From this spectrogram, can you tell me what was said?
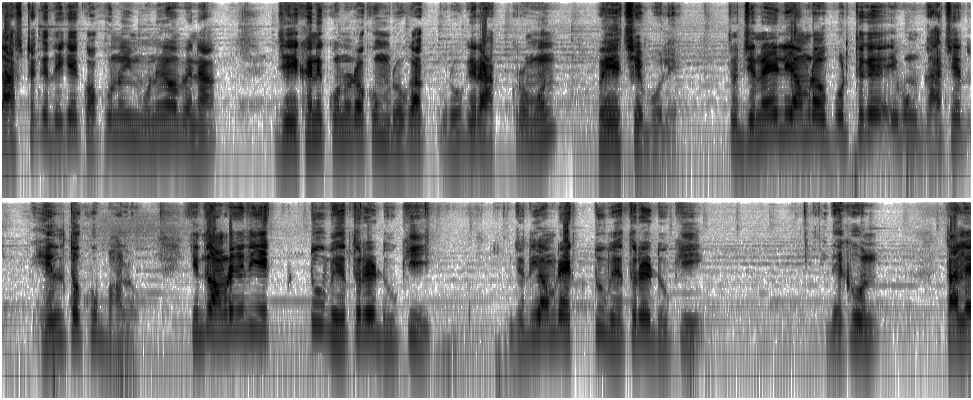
গাছটাকে দেখে কখনোই মনে হবে না যে এখানে কোনো রকম রোগা, রোগের আক্রমণ হয়েছে বলে। তো জেনারেলি আমরা ওপর থেকে এবং গাছের হেলথও খুব ভালো। কিন্তু আমরা যদি একটু ভেতরে ঢুকি যদি আমরা একটু ভেতরে ঢুকি দেখুন তাহলে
